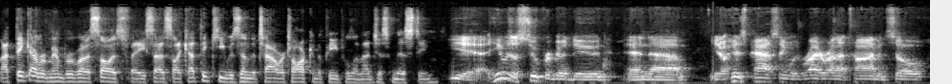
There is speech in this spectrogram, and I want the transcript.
I think I remember when I saw his face. I was like, I think he was in the tower talking to people, and I just missed him. Yeah, he was a super good dude, and um, you know his passing was right around that time, and so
